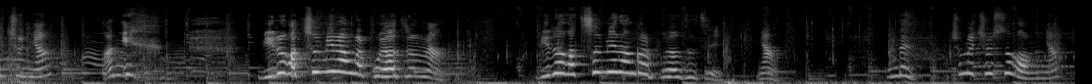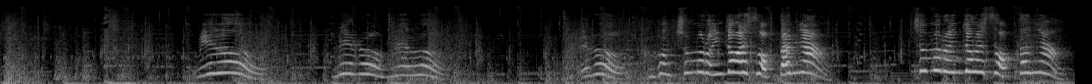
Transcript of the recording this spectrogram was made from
이렇게 추냐? 아니, 미르가 춤이란 걸 보여주면 미르가 춤이란 걸 보여주지, 냥. 근데 춤을 출 수가 없냐? 미르, 미르, 미르. 에르 그건 춤으로 인정할 수 없다냥 춤으로 인정할 수 없다냥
